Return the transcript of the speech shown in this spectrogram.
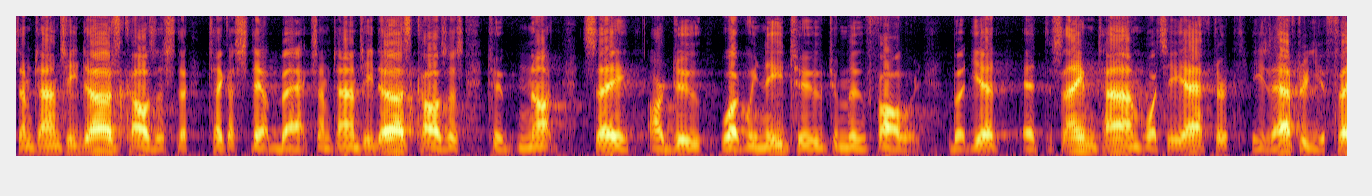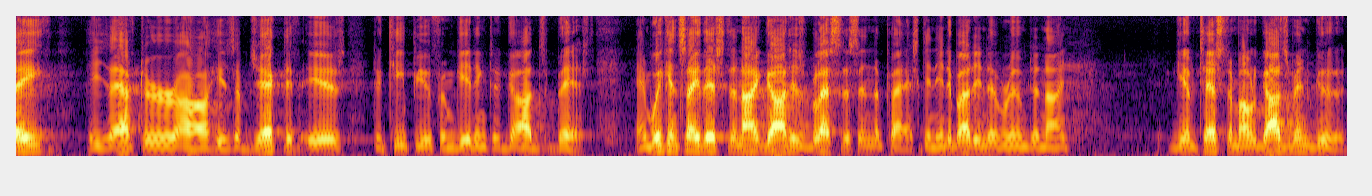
Sometimes He does cause us to take a step back. Sometimes He does cause us to not say or do what we need to to move forward. But yet, at the same time, what's He after? He's after your faith. He's after, uh, His objective is to keep you from getting to God's best. And we can say this tonight God has blessed us in the past. Can anybody in the room tonight give testimony? God's been good.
